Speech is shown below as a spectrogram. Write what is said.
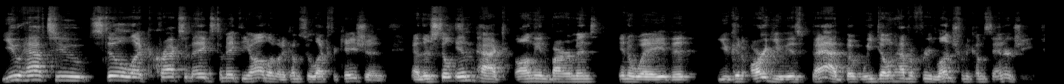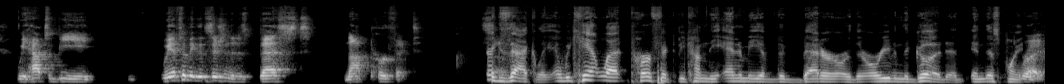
you have to still like crack some eggs to make the omelet when it comes to electrification, and there's still impact on the environment in a way that you could argue is bad. But we don't have a free lunch when it comes to energy. We have to be, we have to make the decision that is best, not perfect. Exactly, and we can't let perfect become the enemy of the better or the or even the good at, in this point. Right.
